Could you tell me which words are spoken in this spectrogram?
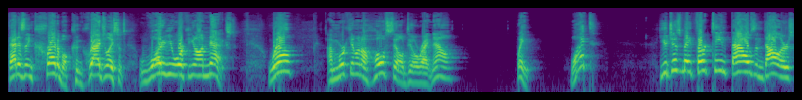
that is incredible. Congratulations. What are you working on next? Well, I'm working on a wholesale deal right now. Wait, what? You just made $13,000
